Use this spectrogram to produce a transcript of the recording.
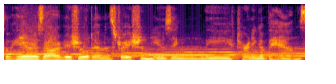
So here is our visual demonstration using the turning of the hands.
